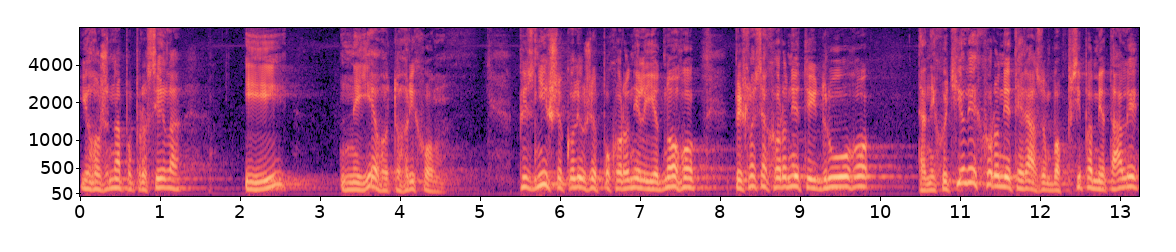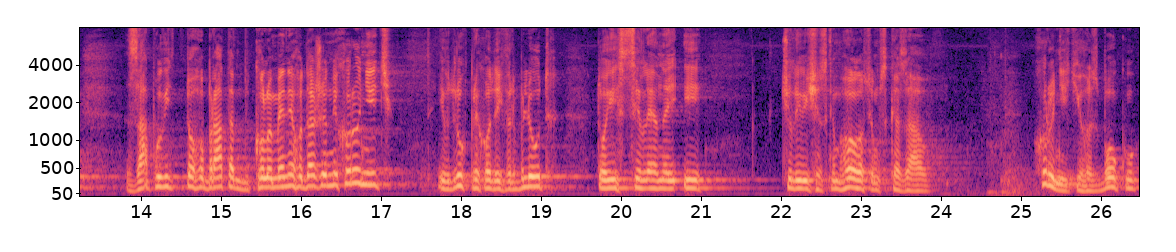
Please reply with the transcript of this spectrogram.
Його жона попросила, і не є його то гріхом. Пізніше, коли вже похоронили одного, прийшлося хоронити і другого, та не хотіли їх хоронити разом, бо всі пам'ятали заповідь того брата, коло мене його навіть не хороніть. І вдруг приходить верблюд, той зцілений, і чоловічим голосом сказав, хороніть його збоку,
